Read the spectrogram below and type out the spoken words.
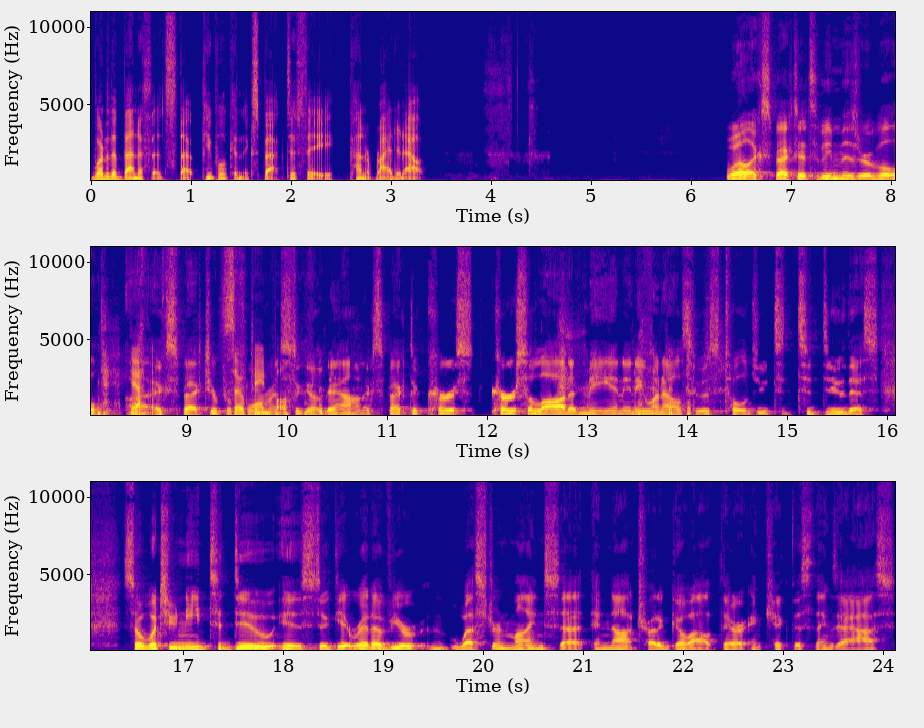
What are the benefits that people can expect if they kind of ride it out? Well, expect it to be miserable. yeah. Uh, expect your performance so to go down. expect to curse curse a lot at me and anyone else who has told you to to do this. So what you need to do is to get rid of your western mindset and not try to go out there and kick this thing's ass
